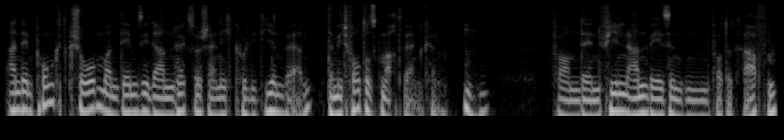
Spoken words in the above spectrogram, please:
an den Punkt geschoben, an dem sie dann höchstwahrscheinlich kollidieren werden, damit Fotos gemacht werden können. Mhm. Von den vielen anwesenden Fotografen,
